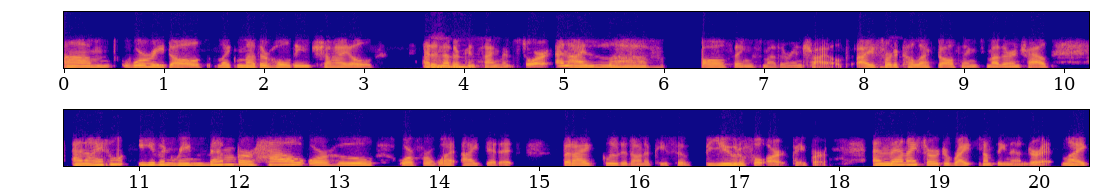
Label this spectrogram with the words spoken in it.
um, worry dolls, like mother holding child, at mm. another consignment store. And I love all things mother and child. I sort of collect all things mother and child. And I don't even remember how or who or for what I did it, but I glued it on a piece of beautiful art paper. And then I started to write something under it, like,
